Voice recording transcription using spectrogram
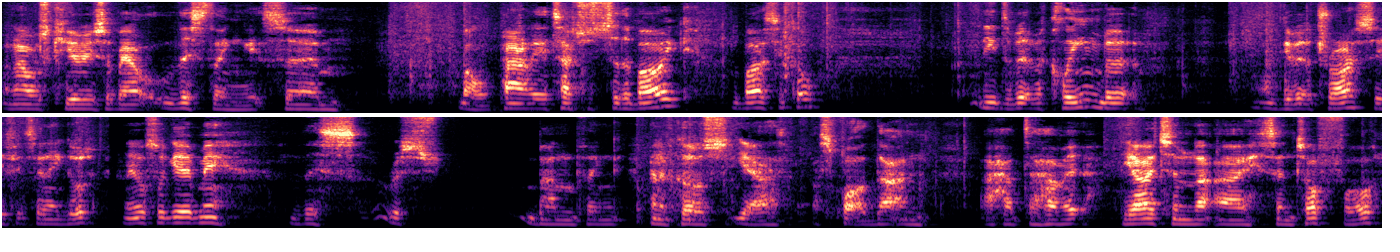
And I was curious about this thing. It's, um, well, apparently attaches to the bike, the bicycle. needs a bit of a clean, but I'll give it a try, see if it's any good. And he also gave me this wrist band thing. And of course, yeah, I spotted that and I had to have it. The item that I sent off for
